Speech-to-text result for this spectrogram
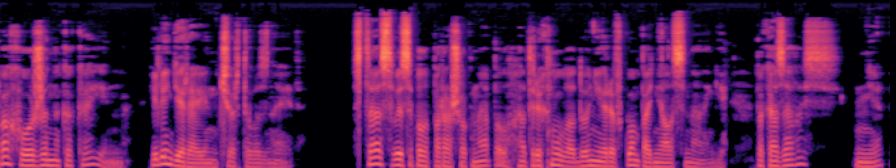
похоже на кокаин. Или героин, черт его знает. Стас высыпал порошок на пол, отряхнул ладони и рывком поднялся на ноги. Показалось? Нет.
